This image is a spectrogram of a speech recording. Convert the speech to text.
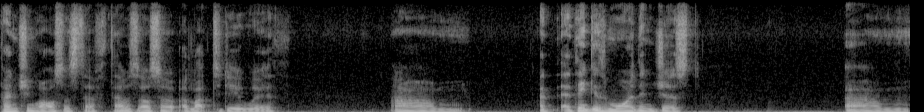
punching walls and stuff, that was also a lot to do with. Um, I I think it's more than just. Um,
